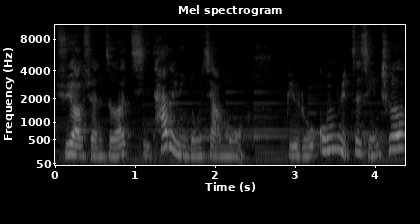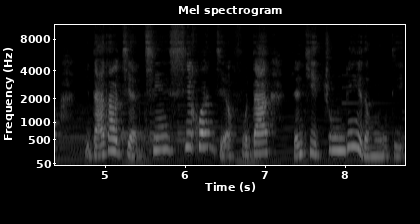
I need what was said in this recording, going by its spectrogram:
需要选择其他的运动项目。比如功率自行车，以达到减轻膝关节负担、人体重力的目的。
